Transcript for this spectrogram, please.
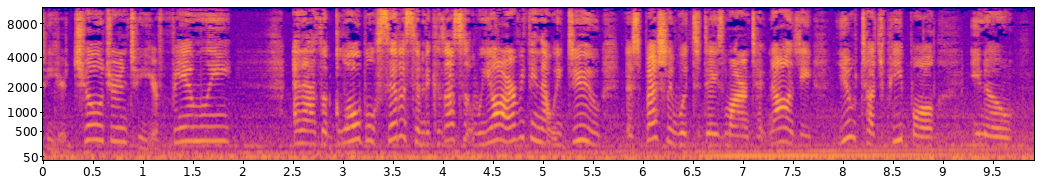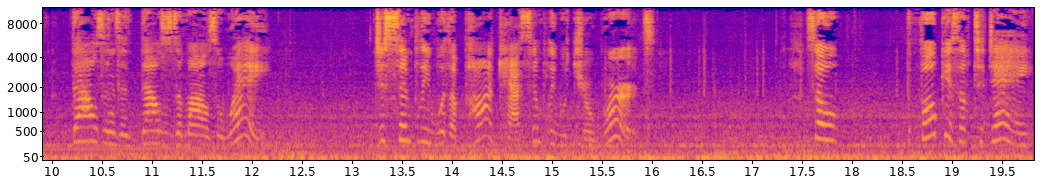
to your children, to your family, and as a global citizen, because that's what we are, everything that we do, especially with today's modern technology, you touch people, you know, thousands and thousands of miles away. Just simply with a podcast, simply with your words. So, the focus of today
